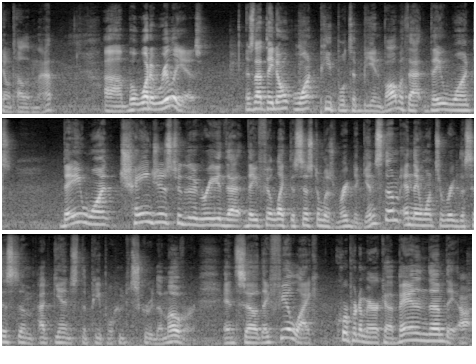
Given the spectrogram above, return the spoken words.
Don't tell them that. Um, but what it really is is that they don't want people to be involved with that. They want they want changes to the degree that they feel like the system was rigged against them, and they want to rig the system against the people who screwed them over. And so they feel like corporate America abandoned them. They uh,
